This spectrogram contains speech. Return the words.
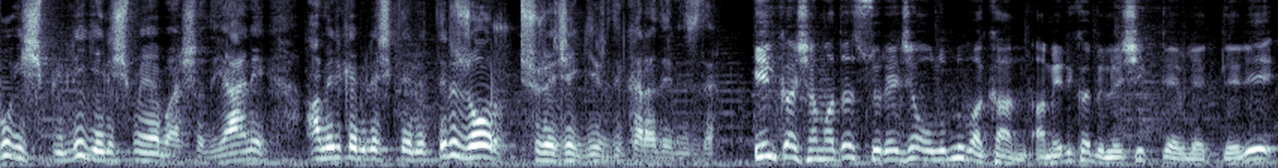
bu işbirliği gelişmeye başladı. Yani Amerika Birleşik Devletleri zor sürece girdi Karadeniz'de. İlk aşamada sürece olumlu bakan Amerika Birleşik Devletleri,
